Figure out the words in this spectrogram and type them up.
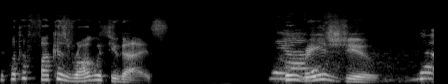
Like, what the fuck is wrong with you guys? Yeah, Who raised you? No,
